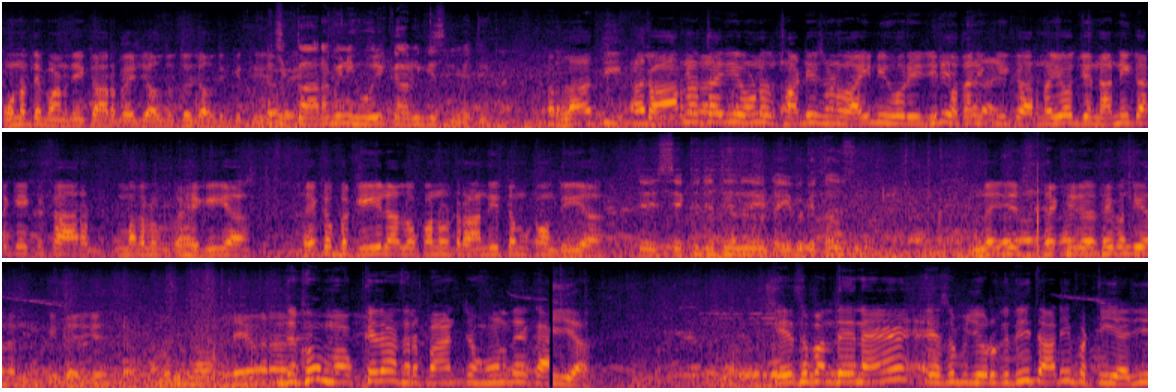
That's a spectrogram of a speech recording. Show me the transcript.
ਉਹਨਾਂ ਤੇ ਬਣਦੀ ਕਾਰਵਾਈ ਜਲਦ ਤੋਂ ਜਲਦ ਕੀਤੀ ਜਾਵੇ। ਕਾਰਵਾਈ ਨਹੀਂ ਹੋ ਰਹੀ ਕਾਰਨ ਕੀ ਸਮਝਦੇ? ਹੋ? ਪ੍ਰਲਾਦ ਜੀ ਕਾਰਨ ਤਾਂ ਜੀ ਹੁਣ ਸਾਡੀ ਸੁਣਵਾਈ ਨਹੀਂ ਹੋ ਰਹੀ ਜੀ ਪਤਾ ਨਹੀਂ ਕੀ ਕਾਰਨ ਹੈ ਉਹ ਜਨਾਨੀ ਕਰਕੇ ਇੱਕ ਕਾਰ ਮਤਲਬ ਹੈਗੀ ਆ। ਇੱਕ ਵਕੀਲ ਆ ਲੋਕਾਂ ਨੂੰ ਡਰਾਉਣ ਦੀ ਧਮਕਾਉਂਦੀ ਆ। ਤੇ ਸਿੱਖ ਜਥੇਬੰਦੀ ਨੇ ਟਾਈਪ ਕੀਤਾ ਤੁਸੀਂ ਨਹੀਂ ਜੀ ਸਿੱਖ ਜਥੇਬੰਦੀਆਂ ਤਾਂ ਨਹੀਂ ਕੀਤਾ ਜੀ ਤੱਕ ਦੇਖੋ ਮੌਕੇ ਦਾ ਸਰਪੰਚ ਹੋਣ ਦੇ ਕਾਰਨ ਆ? ਇਸ ਬੰਦੇ ਨੇ ਇਸ ਬਜ਼ੁਰਗ ਦੀ ਦਾੜੀ ਪੱਟੀ ਹੈ ਜੀ।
